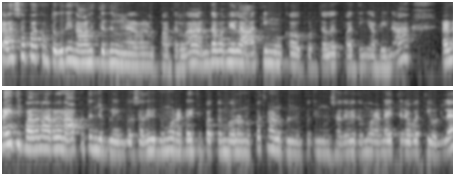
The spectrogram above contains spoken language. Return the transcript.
கலசப்பாக்கம் தொகுதி நாலு தேர்தல் நிலவரங்கள் பார்த்துடலாம். அந்த வகையில் அதிமுகவை பொறுத்தளவுக்கு பார்த்தீங்க அப்படின்னா ரெண்டாயிரத்தி பதினாறுல நாற்பத்தஞ்சு புள்ளி எண்பது சதவீதமும் ரெண்டாயிரத்தி பத்தொன்பதுல முப்பத்தி நாலு புள்ளி முப்பத்தி மூணு சதவீதமும் ரெண்டாயிரத்தி இருபத்தி ஒன்றுல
